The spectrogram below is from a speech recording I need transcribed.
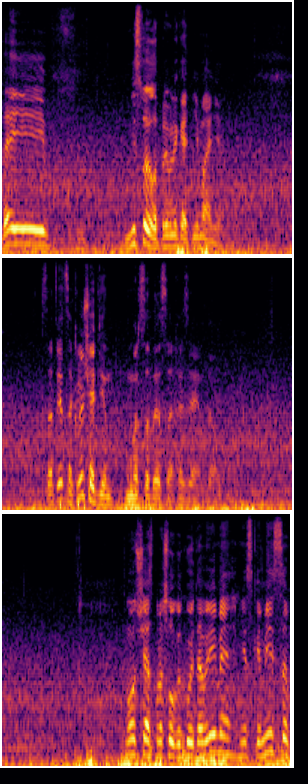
Да и не стоило привлекать внимание. Соответственно, ключ один у Мерседеса хозяин дал. Ну вот сейчас прошло какое-то время, несколько месяцев.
